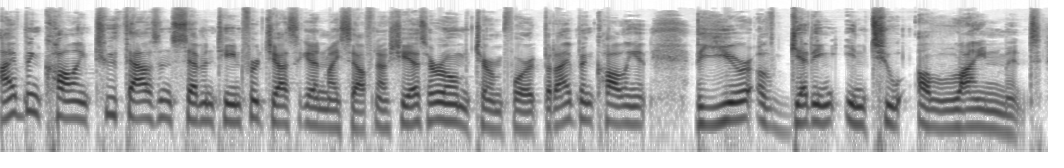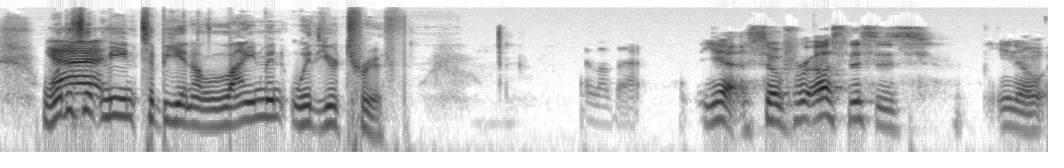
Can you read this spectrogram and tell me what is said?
I've been calling 2017 for Jessica and myself. Now she has her own term for it, but I've been calling it the year of getting into alignment. What yes. does it mean to be in alignment with your truth? I love that. Yeah. So for us, this is you know,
